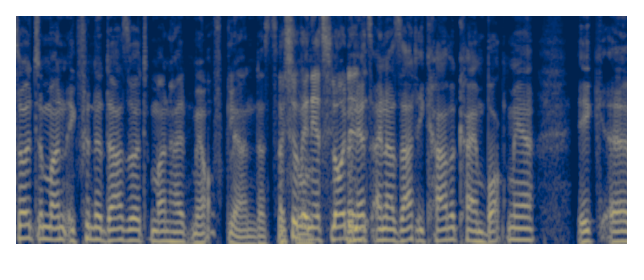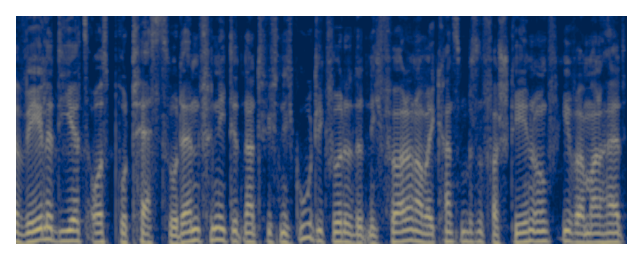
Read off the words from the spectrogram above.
sollte man, ich finde, da sollte man halt mehr aufklären. Dass das Weißt du, so, wenn jetzt Leute- wenn jetzt einer sagt, ich habe keinen Bock mehr, ich äh, wähle die jetzt aus Protest, so, dann finde ich das natürlich nicht gut. Ich würde das nicht fördern, aber ich kann es ein bisschen verstehen irgendwie, weil man halt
